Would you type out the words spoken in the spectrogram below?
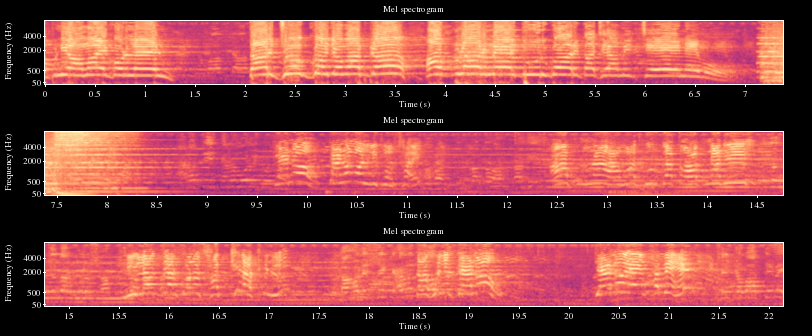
আপনি আমায় করলেন। তার যোগ্য জবাবটা আপনার মেয়ে দুর্গার কাছে আমি চেয়ে নেব। কেন? কেন মল্লিক মশাই আপনার আমার দুর্গা তো আপনারই। নীলজ্জার কোনো সাক্ষী রাখেনি। তাহলে কেন? কেন কেন এইভাবে? সে জবাব দেবে।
